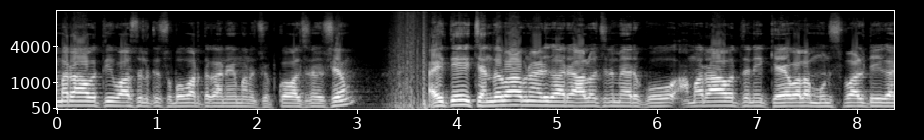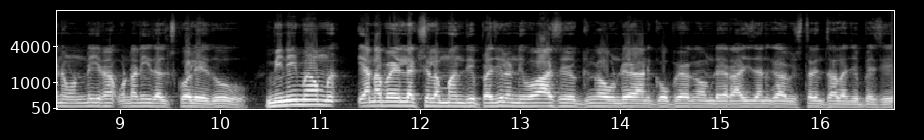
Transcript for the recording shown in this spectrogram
అమరావతి వాసులకి శుభవార్తగానే మనం చెప్పుకోవాల్సిన విషయం. అయితే చంద్రబాబు నాయుడు గారి ఆలోచన మేరకు అమరావతిని కేవలం మున్సిపాలిటీగానే ఉండి ఉండనీదలుచుకోలేదు మినిమం ఎనభై లక్షల మంది ప్రజలు నివాసయోగ్యంగా ఉండడానికి ఉపయోగంగా ఉండే రాజధానిగా విస్తరించాలని చెప్పేసి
